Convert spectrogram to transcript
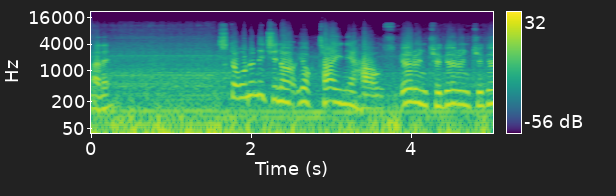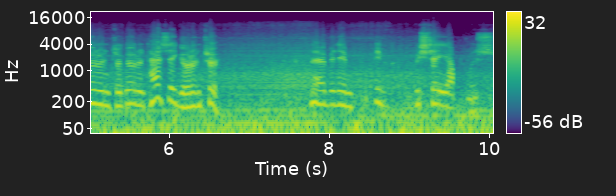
hani işte onun için o yok tiny house, görüntü, görüntü, görüntü, görüntü, her şey görüntü. Ne bileyim bir, bir şey yapmış.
